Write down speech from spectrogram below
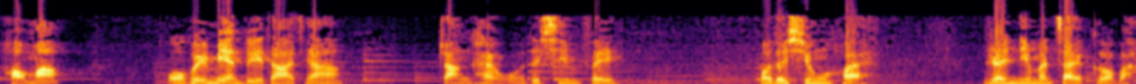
好吗？我会面对大家，张开我的心扉，我的胸怀，任你们宰割吧。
